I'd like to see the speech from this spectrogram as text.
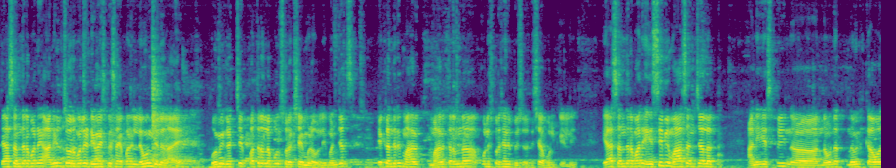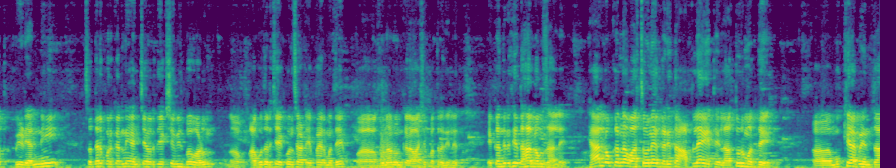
त्या संदर्भाने अनिल चोरमले डीवायसपी साहेबांनी लिहून दिलेलं आहे भूमिगतचे पत्र लपून सुरक्षा मिळवली. म्हणजेच एकंदरीत महावि महावितरणनं पोलीस प्रशासनाने दिशाभूल केली. या संदर्भाने ए सी बी महासंचालक आणि एस पी नवनाथ नवीन कावत बीड यांनी सदर प्रकरणी यांच्यावरती एकशे वीस ब वाढून अगोदरच्या एकोणसाठ एफ आय आरमध्ये गुन्हा नोंद करावा असे पत्र दिलेत. एकंदरीत हे दहा लोक झाले. ह्या लोकांना वाचवण्याकरिता आपल्या येथे लातूरमध्ये मुख्य अभियंता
